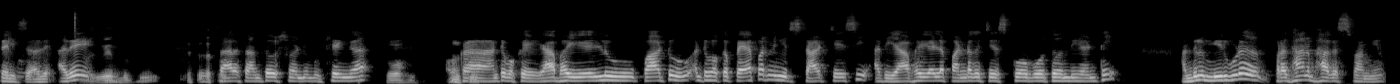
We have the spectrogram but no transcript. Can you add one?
తెలుసు అదే అదే. చాలా సంతోషం అండి ముఖ్యంగా. ఓహ్. ఒక అంటే ఒక యాభై ఏళ్ళు పాటు అంటే ఒక పేపర్ని మీరు స్టార్ట్ చేసి అది యాభై ఏళ్ళ పండగ చేసుకోబోతోంది అంటే అందులో మీరు కూడా ప్రధాన భాగస్వామ్యం.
